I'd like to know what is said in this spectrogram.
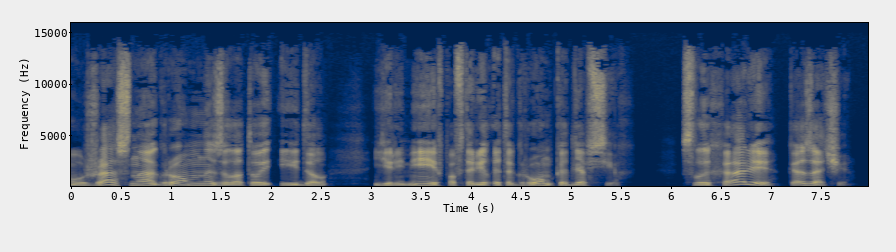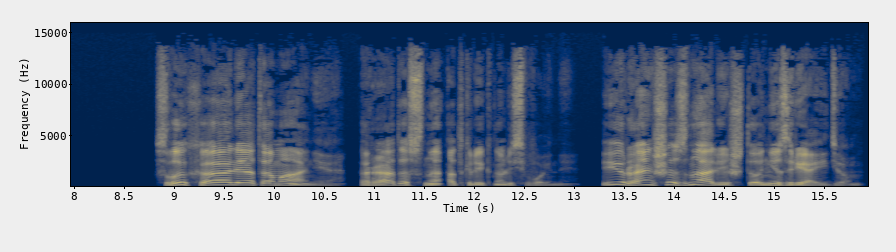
Ужасно огромный золотой идол, Еремеев повторил это громко для всех. «Слыхали, казачьи?» «Слыхали, атамане!» — радостно откликнулись воины. И раньше знали, что не зря идем.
